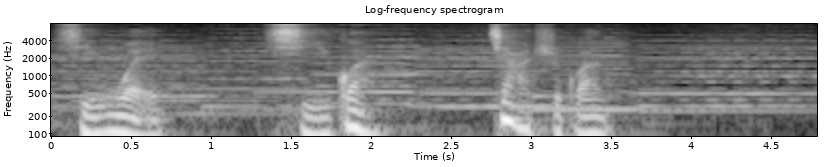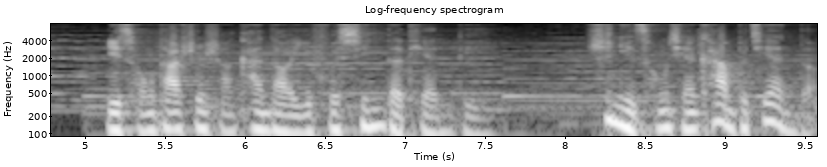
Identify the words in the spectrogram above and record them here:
行为、习惯、价值观。你从他身上看到一幅新的天地。是你从前看不见的，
